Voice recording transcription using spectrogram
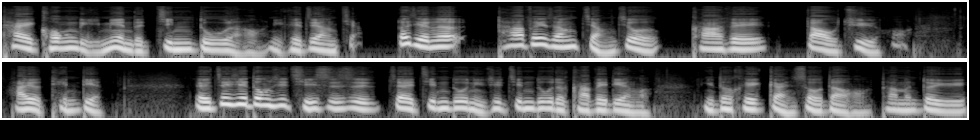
太空里面的京都了哈，你可以这样讲。而且呢，它非常讲究咖啡道具哦。还有甜点，诶，这些东西其实是在京都，你去京都的咖啡店哦，你都可以感受到哦，他们对于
